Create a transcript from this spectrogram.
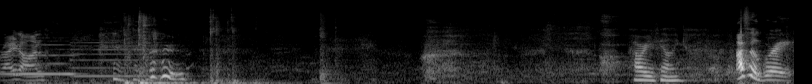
Right on. How are you feeling? I feel great.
